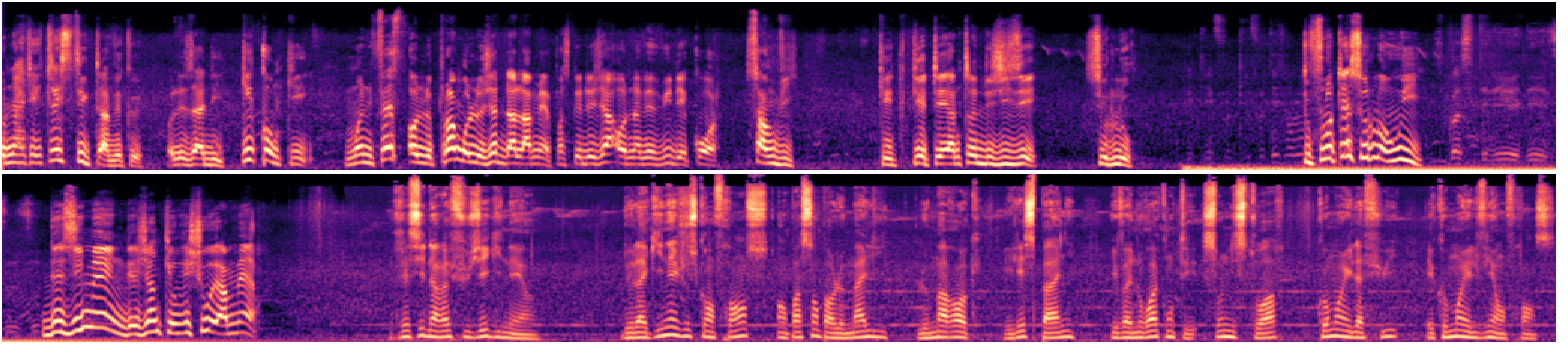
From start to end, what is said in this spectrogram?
on a été très strict avec eux. On les a dit, quiconque qui manifeste, on le prend, on le jette dans la mer. Parce que déjà, on avait vu des corps sans vie qui, étaient en train de giser sur l'eau. Qui flottaient sur l'eau, oui. Des- Des humains, des gens qui ont échoué en mer. Récit d'un réfugié guinéen. De la Guinée jusqu'en France, en passant par le Mali, le Maroc et l'Espagne, il va nous raconter son histoire, comment il a fui et comment il vit en France.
